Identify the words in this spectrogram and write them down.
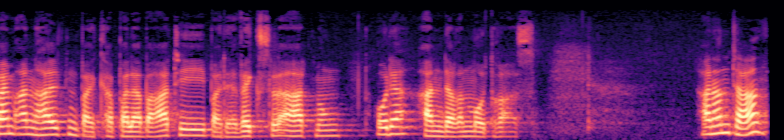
beim Anhalten, bei Kapalabhati, bei der Wechselatmung oder anderen Mudras. Ananta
